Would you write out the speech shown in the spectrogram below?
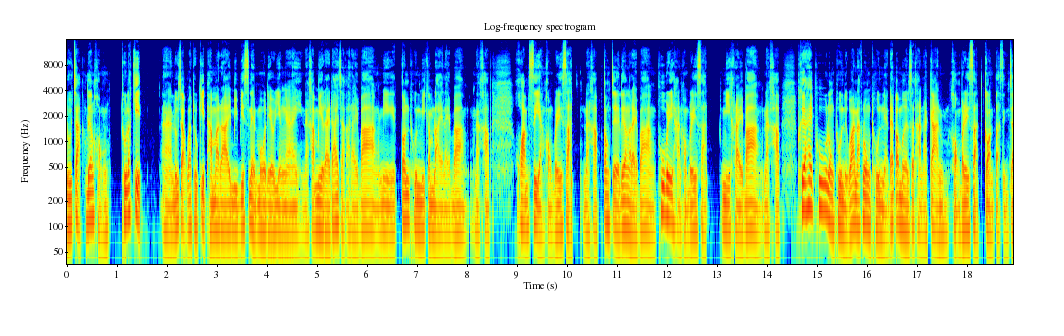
รู้จักเรื่องของธุรกิจอ่ารู้จักว่าธุรกิจทำอะไรมี business model ยังไงนะครับมีรายได้จากอะไรบ้าง มีต้นทุนมีกำไรอะไรบ้างนะครับ ความเสี่ยงของบริษัทนะครับต้องเจอเรื่องอะไรบ้าง ผู้บริหารของบริษัท มีใครบ้างนะครับ เพื่อให้ผู้ลงทุนหรือว่านักลงทุนเนี่ยได้ประเมินสถานการณ์ของบริษัทก่อนตัดสินใจ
